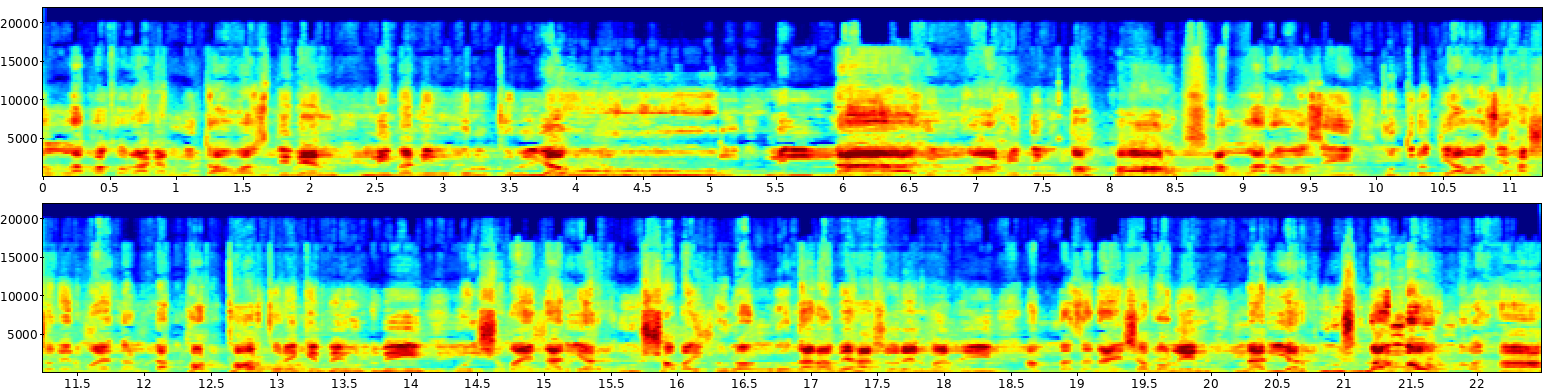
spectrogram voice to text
আল্লাহ পাকর রাগান্বিত আওয়াজ দিবেন, লিমানিল মুলকুল ইয়াউম। আল্লাহর আওয়াজে, কুদরতি আওয়াজে হাসরের ময়দানটা থরথর করে কেঁপে উঠবে। ওই সময় নারী আর পুরুষ সবাই উলঙ্গ দাঁড়াবে হাসরের মাঠে। আম্মা জান আয়েশা বলেন, নারী আর পুরুষ উলঙ্গ? হ্যাঁ।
